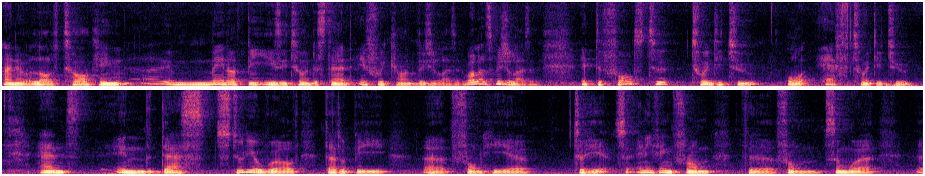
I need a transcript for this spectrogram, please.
I know a lot of talking uh, it may not be easy to understand if we can't visualize it. Well, let's visualize it. It defaults to 22 or f22, and in the DAZ Studio world, that'll be uh, from here to here. So anything from the from somewhere uh,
